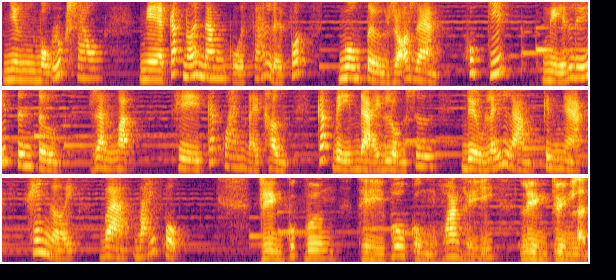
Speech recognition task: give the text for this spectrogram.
Nhưng một lúc sau, nghe cách nói năng của xá lợi phất, ngôn từ rõ ràng, khúc chiết, nghĩa lý tin tường, rành mạch, thì các quan đại thần, các vị đại luận sư đều lấy làm kinh ngạc, khen ngợi và bái phục. Riêng quốc vương thì vô cùng hoan hỷ, liền truyền lệnh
